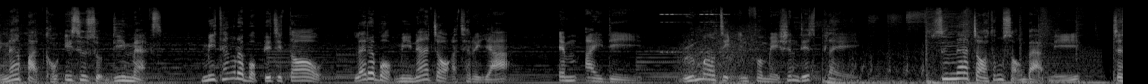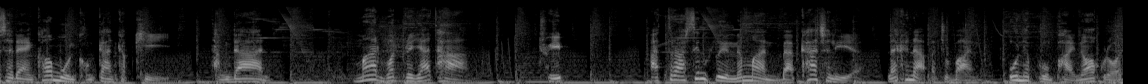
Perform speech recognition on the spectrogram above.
งหน้าปัดของ Isuzu D-Max มีทั้งระบบดิจิตอลและระบบมีหน้าจออัจฉริยะ MID หรือ Multi Information Display ซึ่งหน้าจอทั้งสองแบบนี้จะแสดงข้อมูลของการขับขี่ ทั้งด้าน มาตรวัดระยะทาง ทริป อัตราสิ้นเปลืองน้ำมันแบบค่าเฉลี่ย และขณะปัจจุบัน อุณหภูมิภายนอกรถ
